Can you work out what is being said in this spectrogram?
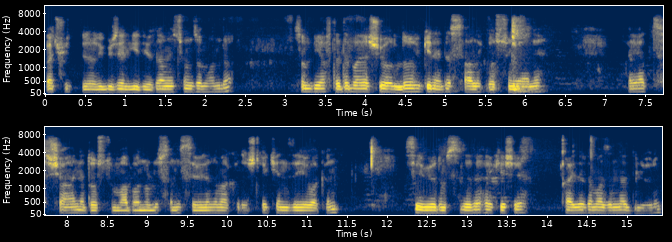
Kaç videoları güzel gidiyordu ama son zamanda son bir haftada bayağı şey oldu. Yine de sağlık olsun yani. Hayat şahane dostum. Abone olursanız sevinirim arkadaşlar. Kendinize iyi bakın. Seviyorum sizleri. Herkese hayırlı Ramazanlar diliyorum.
